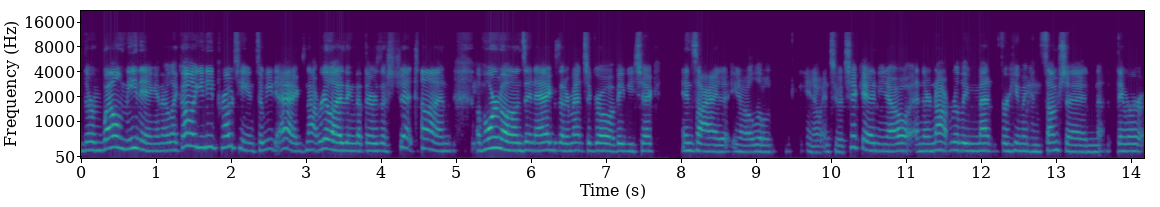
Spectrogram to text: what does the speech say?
they're well meaning and they're like, oh, you need protein, so eat eggs, not realizing that there's a shit ton of hormones in eggs that are meant to grow a baby chick inside, you know, a little you know into a chicken you know and they're not really meant for human consumption they were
